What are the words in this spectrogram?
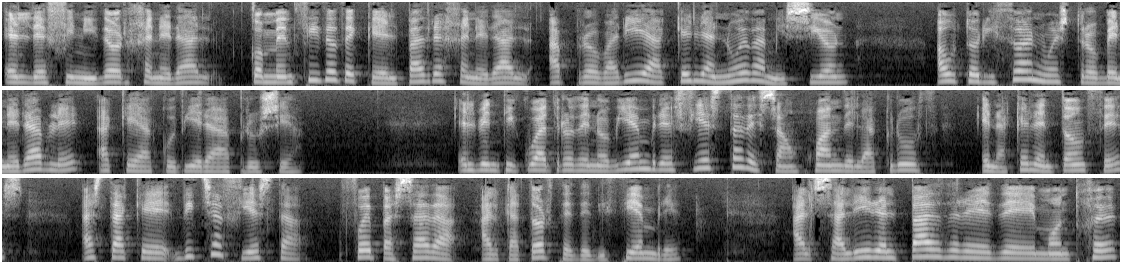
El definidor general, convencido de que el padre general aprobaría aquella nueva misión, autorizó a nuestro venerable a que acudiera a Prusia. El 24 de noviembre, fiesta de San Juan de la Cruz, en aquel entonces, hasta que dicha fiesta fue pasada al 14 de diciembre, al salir el padre de Montreux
